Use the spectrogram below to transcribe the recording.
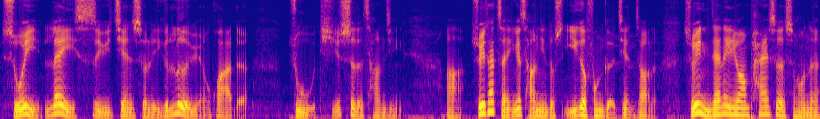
所以类似于建设了一个乐园化的主题式的场景。啊，所以它整一个场景都是一个风格建造的，所以你在那个地方拍摄的时候呢，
